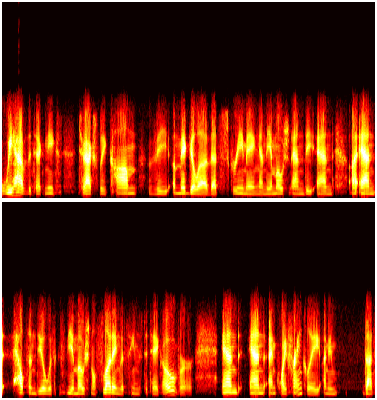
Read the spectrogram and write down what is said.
we have the techniques to actually calm the amygdala that's screaming and the emotion and the and uh, and help them deal with the emotional flooding that seems to take over. And and and quite frankly, I mean that's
